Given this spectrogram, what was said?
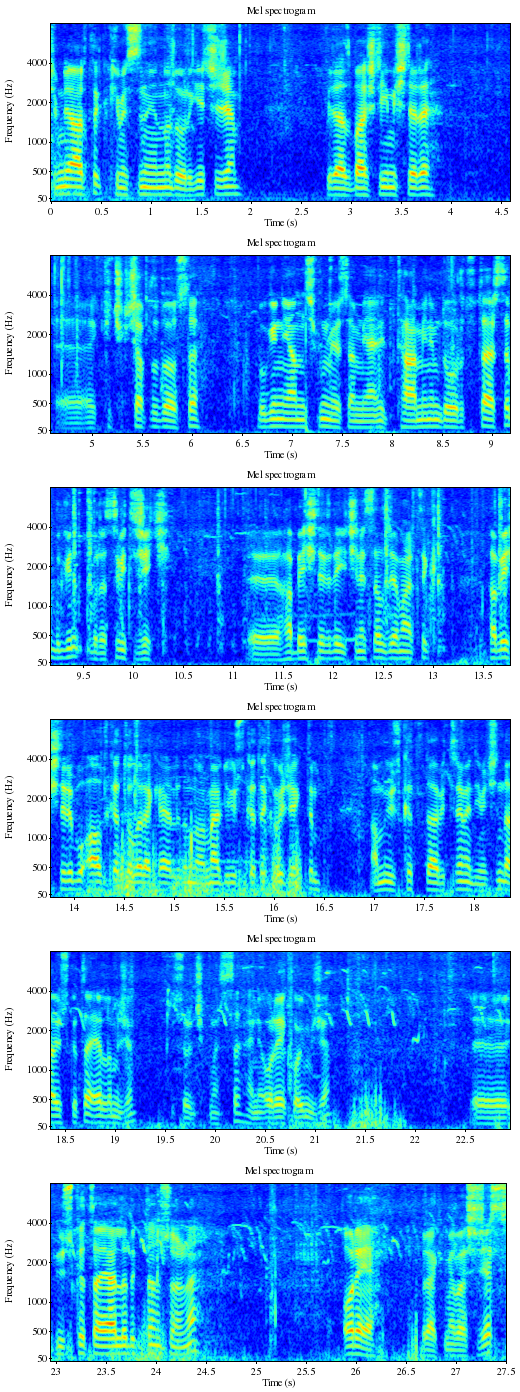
şimdi artık kümesinin yanına doğru geçeceğim. Biraz başlayayım işlere. Ee, küçük çaplı da olsa. Bugün yanlış bilmiyorsam yani tahminim doğru tutarsa bugün burası bitecek. Ee, Habeşleri de içine salacağım artık. Habeşleri bu alt kat olarak ayarladım. Normalde üst kata koyacaktım. Ama üst katı daha bitiremediğim için daha üst kata ayarlamayacağım. Bir sorun çıkmazsa hani oraya koymayacağım. Ee, üst katı ayarladıktan sonra oraya bırakmaya başlayacağız.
